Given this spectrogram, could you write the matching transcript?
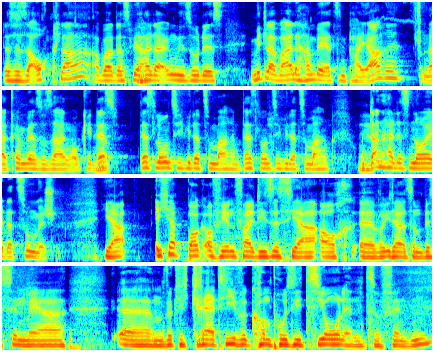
Das ist auch klar, aber dass wir halt da irgendwie so das. Mittlerweile haben wir jetzt ein paar Jahre und da können wir so sagen, okay, das, das lohnt sich wieder zu machen, das lohnt sich wieder zu machen und dann halt das Neue dazu mischen. Ja, ich habe Bock auf jeden Fall dieses Jahr auch äh, wieder so ein bisschen mehr ähm, wirklich kreative Kompositionen zu finden.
